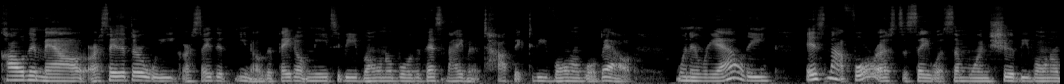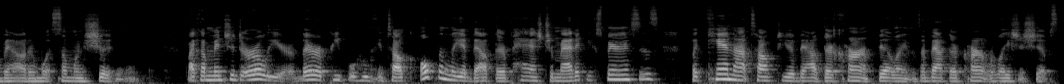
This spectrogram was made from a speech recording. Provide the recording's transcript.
call them out or say that they're weak or say that, you know, that they don't need to be vulnerable, that that's not even a topic to be vulnerable about. When in reality, it's not for us to say what someone should be vulnerable about and what someone shouldn't. Like I mentioned earlier, there are people who can talk openly about their past traumatic experiences, but cannot talk to you about their current feelings, about their current relationships,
